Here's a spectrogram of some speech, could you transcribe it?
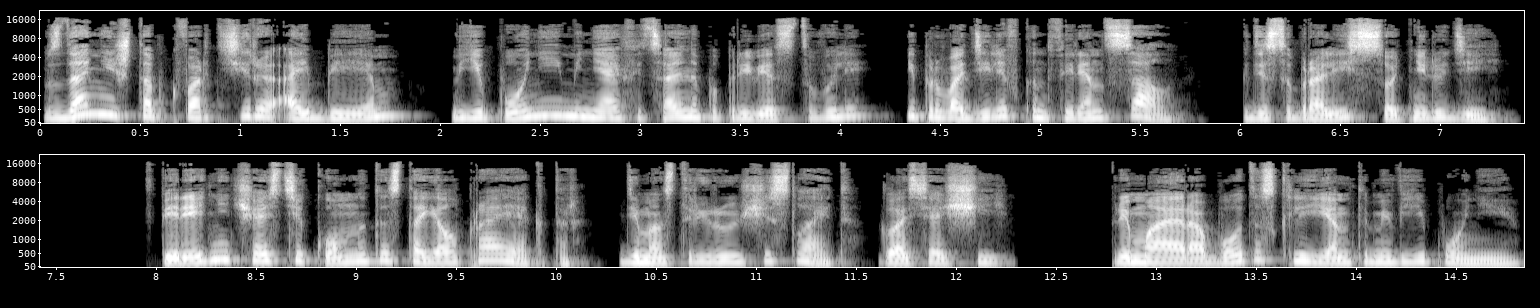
В здании штаб-квартиры IBM в Японии меня официально поприветствовали и проводили в конференц-зал, где собрались сотни людей. В передней части комнаты стоял проектор, демонстрирующий слайд, гласящий «Прямая работа с клиентами в Японии».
